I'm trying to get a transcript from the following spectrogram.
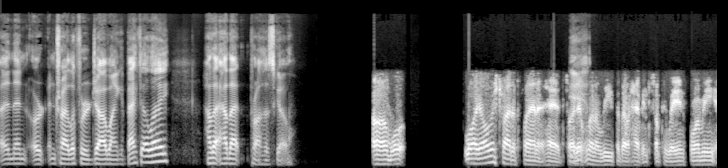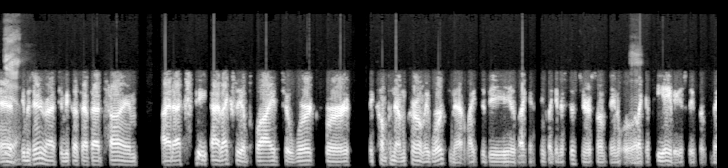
and then or and try to look for a job when I get back to LA. How that how that process go? Um, well, well, I always try to plan ahead, so I didn't want to leave without having something waiting for me. And Yeah. it was interesting because at that time, I had actually I had actually applied to work for the company I'm currently working at, like to be like I think like an assistant or something, or like a PA basically for the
